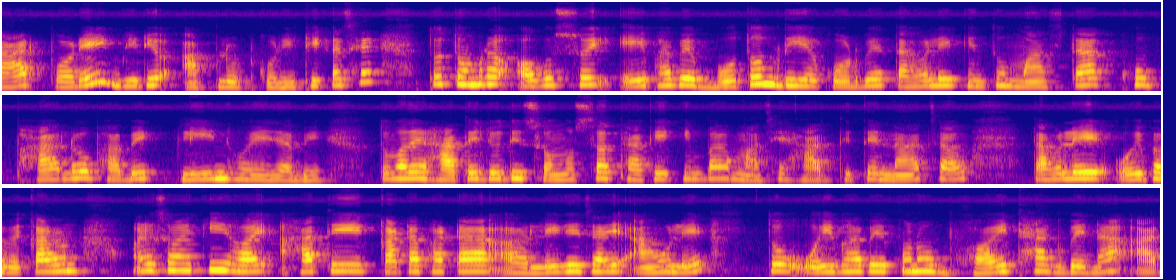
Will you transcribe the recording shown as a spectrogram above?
তারপরেই ভিডিও আপলোড করি, ঠিক আছে? তো তোমরা অবশ্যই এইভাবে বোতল দিয়ে করবে তাহলে কিন্তু মাছটা খুব ভালোভাবে ক্লিন হয়ে যাবে। তোমাদের হাতে যদি সমস্যা থাকে কিংবা মাছে হাত দিতে না চাও, তাহলে ওইভাবে, কারণ অনেক সময় কি হয়, হাতে কাটা ফাটা লেগে যায় আঙুলে, তো ওইভাবে কোনো ভয় থাকবে না। আর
